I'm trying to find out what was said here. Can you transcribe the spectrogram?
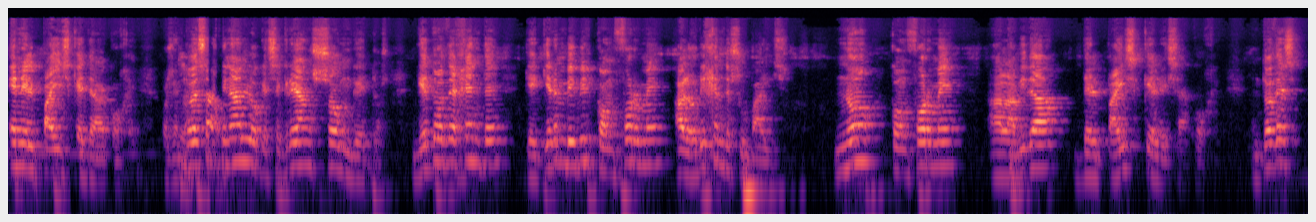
en el país que te acoge. Pues entonces al final lo que se crean son guetos. Guetos de gente que quieren vivir conforme al origen de su país, no conforme a la vida del país que les acoge. Entonces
